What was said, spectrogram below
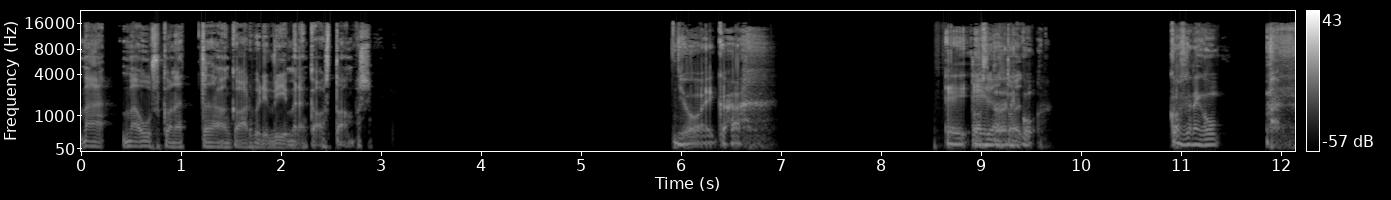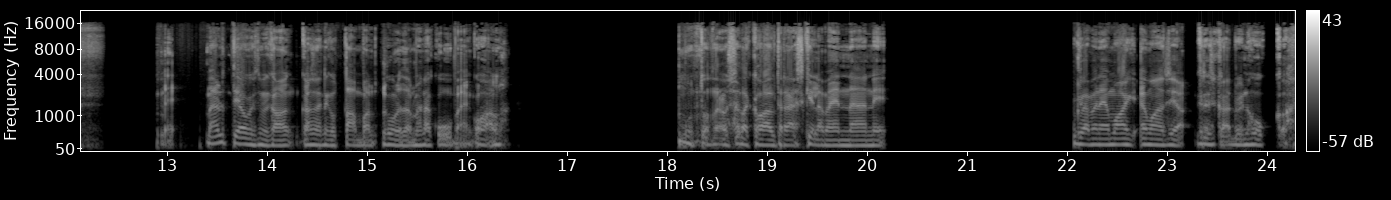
mä, mä uskon, että tämä on Garvidin viimeinen kausi Tampassa. Joo, eiköhän. Ei, Tosiaan ei toi, toi- niinku, koska niinku, me, mä en nyt tiedä oikeasti mikä on kanssa niinku Tampan suunnitelmana QBn kohdalla. Mutta tota, jos sieltä Kyle Traskillä mennään, niin kyllä menee Mike Evans ja Chris Godwin hukkaan.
